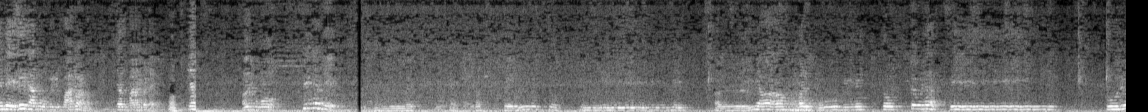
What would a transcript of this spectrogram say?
എന്റെ ഇസൈ സാറിന്റെ മുമ്പിൽ ഒരു പാട്ട് വേണം ഞാൻ അത് പാടിക്കട്ടെ? അതിനിപ്പോ പോണോ പിന്നെന്തേ? അറിയാമ്പൽ പൂവിനെ തൊട്ടുണർത്തി. ഒരു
